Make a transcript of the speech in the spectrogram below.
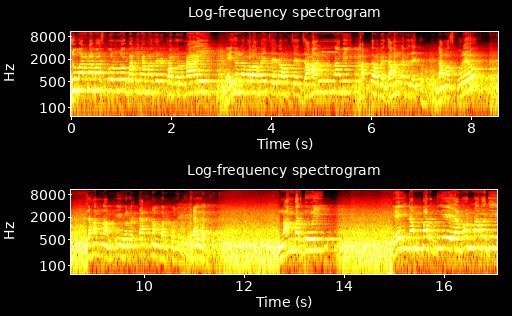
জুমার নামাজ পড়ল, বাকি নামাজের খবর নাই। এই জন্য বলা হয়েছে, এটা হচ্ছে জাহান্নামি। খাটতে হবে, জাহান্নামে যাইতে হবে। নামাজ পড়েও জাহান্নাম, এই হলো এক নাম্বার কোয়ালিটি খেয়াল রাখবেন। নাম্বার দুই এই নাম্বার দুয়ে এমন নামাজি,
